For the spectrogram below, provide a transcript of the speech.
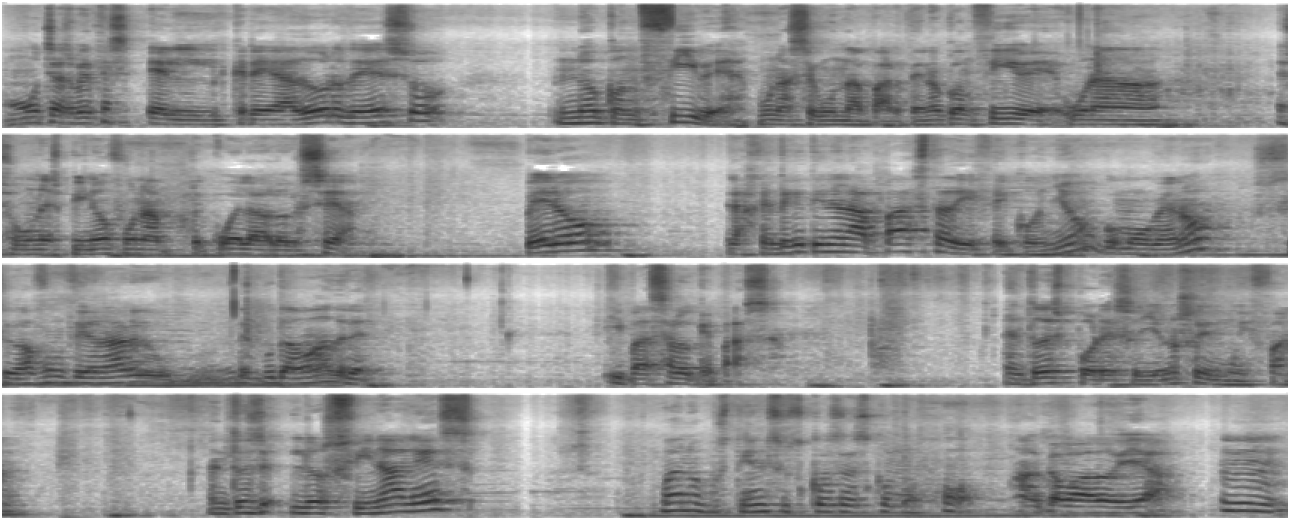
Muchas veces el creador de eso no concibe una segunda parte, no concibe una, eso, un spin-off, una precuela o lo que sea. Pero la gente que tiene la pasta dice, coño, como que no, si va a funcionar de puta madre. Y pasa lo que pasa. Entonces por eso yo no soy muy fan. Entonces los finales, bueno, pues tienen sus cosas como, "Jo, ha acabado ya. Mm".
